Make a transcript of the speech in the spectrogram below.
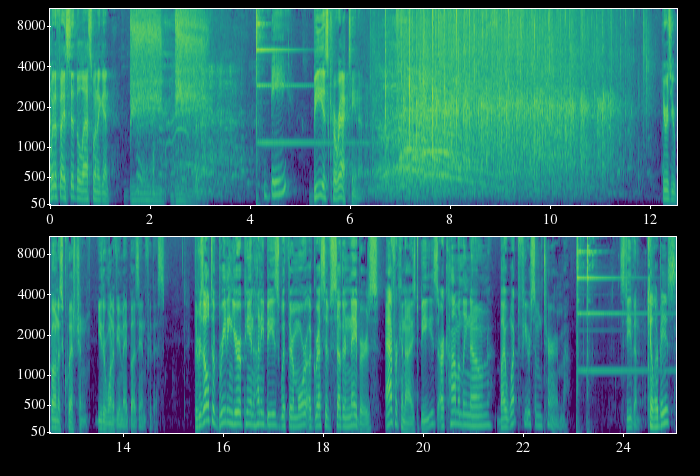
what if I said the last one again? B. B is correct, Tina. Here's your bonus question. Either one of you may buzz in for this. The result of breeding European honeybees with their more aggressive southern neighbors, Africanized bees, are commonly known by what fearsome term? Stephen. Killer bees?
